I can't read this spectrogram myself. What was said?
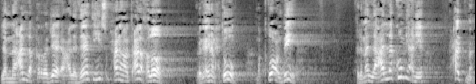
لما علق الرجاء على ذاته سبحانه وتعالى خلاص. الرجاء هنا محتوم مقطوع به. فلما قال لعلكم يعني حتما.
